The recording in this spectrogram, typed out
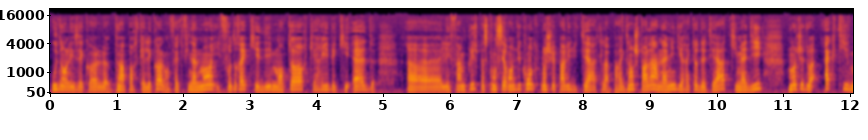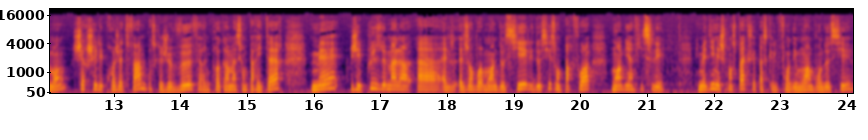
ou dans les écoles, peu importe quelle école, en fait, finalement, il faudrait qu'il y ait des mentors qui arrivent et qui aident euh, les femmes plus parce qu'on s'est rendu compte. Moi, je vais parler du théâtre là. Par exemple, je parlais à un ami directeur de théâtre qui m'a dit moi, je dois activement chercher les projets de femmes parce que je veux faire une programmation paritaire, mais j'ai plus de mal à, elles, elles envoient moins de dossiers. Les dossiers sont parfois moins bien ficelés. Il m'a dit mais je pense pas que c'est parce qu'elles font des moins bons dossiers.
